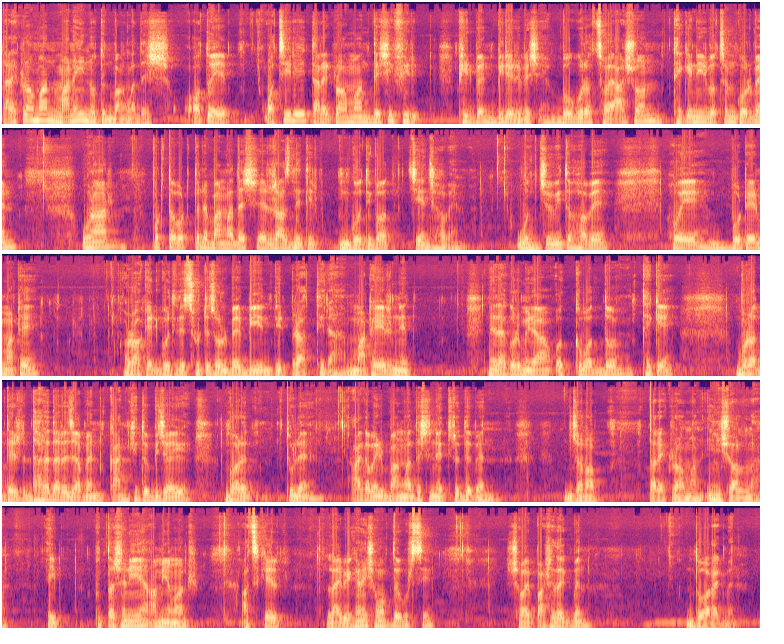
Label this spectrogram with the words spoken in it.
তারেক রহমান মানেই নতুন বাংলাদেশ। অতএব অচিরেই তারেক রহমান দেশে ফির, ফিরবেন বীরের বেশে। বগুড়া ছয় আসন থেকে নির্বাচন করবেন। ওনার প্রত্যাবর্তনে বাংলাদেশের রাজনীতির গতিপথ চেঞ্জ হবে। উজ্জীবিত হবে হয়ে ভোটের মাঠে রকেট গতিতে ছুটে চলবে বিএনপির প্রার্থীরা। মাঠের নেত- নেতাকর্মীরা ঐক্যবদ্ধ থেকে ভোটারদের ধারে ধারে যাবেন। কাঙ্ক্ষিত বিজয় গড়ে তুলে আগামীর বাংলাদেশের নেতৃত্ব দেবেন জনাব তারেক রহমান ইনশাল্লাহ এই প্রত্যাশা নিয়ে আমি আমার আজকের লাইভ এখানেই সমাপ্ত করছি। সবাই পাশে থাকবেন, দোয়া রাখবেন।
